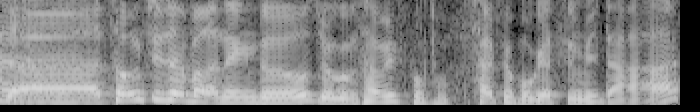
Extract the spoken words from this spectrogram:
자, 청취자 반응도 조금 살펴보, 살펴보겠습니다.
